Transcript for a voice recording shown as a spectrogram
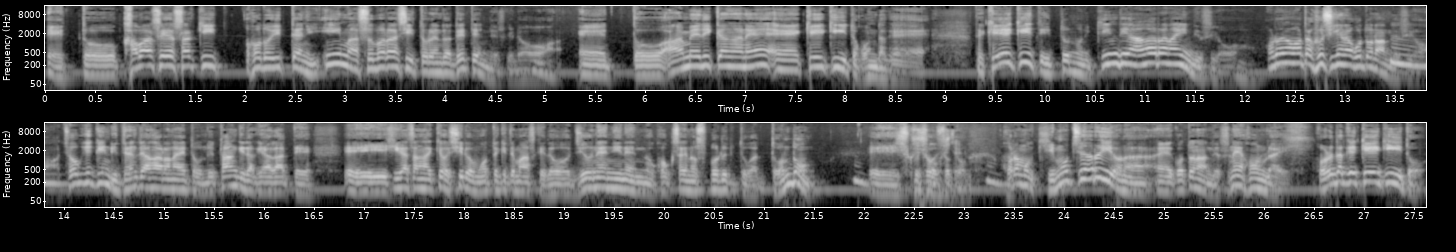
えっと、為替先ほど言ったように、今素晴らしいトレンドが出てるんですけど、えっと、アメリカがね、えー、景気いいとこんだけ、で、景気いいって言っとるのに金利上がらないんですよ。これがまた不思議なことなんですよ。うん、長期金利全然上がらないと。で、短期だけ上がって、えー、比嘉さんが今日資料持ってきてますけど、10年2年の国債のスプリットがどんどん、えー、縮小したと。これはもう気持ち悪いような、えー、ことなんですね、本来。これだけ景気いいと。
